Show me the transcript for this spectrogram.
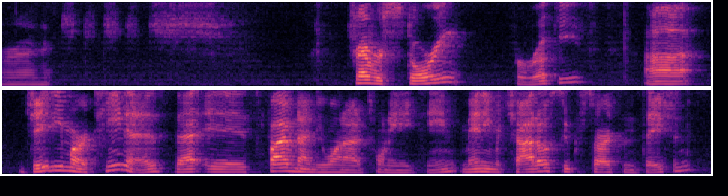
All right. Trevor Story for rookies. Uh, JD Martinez, that is 591 out of 2018. Manny Machado, Superstar Sensations.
